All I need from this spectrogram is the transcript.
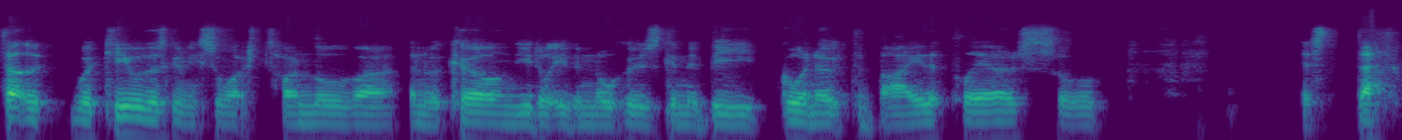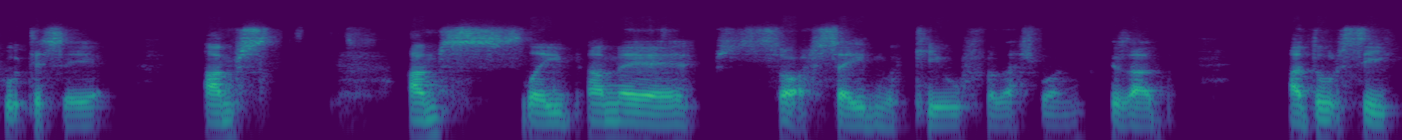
particularly with Kiel, there's going to be so much turnover, and with Köln, you don't even know who's going to be going out to buy the players. So it's difficult to say. I'm I'm slide, I'm uh, sort of siding with Kiel for this one because I I don't see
